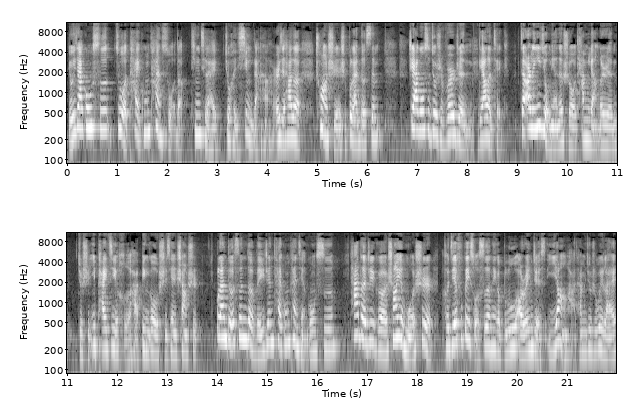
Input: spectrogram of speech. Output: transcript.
有一家公司做太空探索的，听起来就很性感哈，而且它的创始人是布兰德森，这家公司就是 Virgin Galactic。在二零一九年的时候，他们两个人就是一拍即合哈，并购实现上市。布兰德森的维珍太空探险公司，它的这个商业模式和杰夫贝索斯的那个 Blue Oranges 一样哈，他们就是未来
